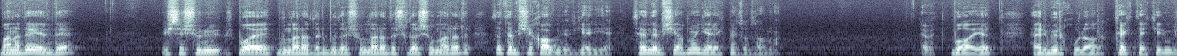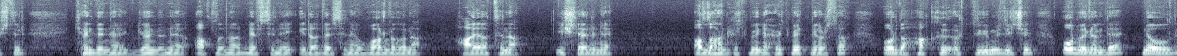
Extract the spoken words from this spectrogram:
bana değil de, işte şunu, bu ayet bunlaradır, bu da şunlaradır, şu da şunlaradır, zaten bir şey kalmıyor geriye. Sen de bir şey yapman gerekmez o zaman. Evet, bu ayet her bir kula tek tek inmiştir. Kendine, gönlüne, aklına, nefsine, iradesine, varlığına, hayatına, işlerine Allah'ın hükmüyle hükmetmiyorsak orada hakkı örttüğümüz için o bölümde ne oldu?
